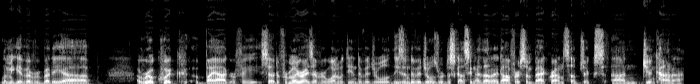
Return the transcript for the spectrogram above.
let me give everybody uh, a real quick biography. So to familiarize everyone with the individual, these individuals we're discussing, I thought I'd offer some background subjects on Giancana.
